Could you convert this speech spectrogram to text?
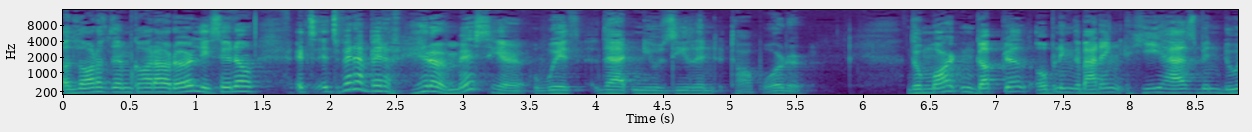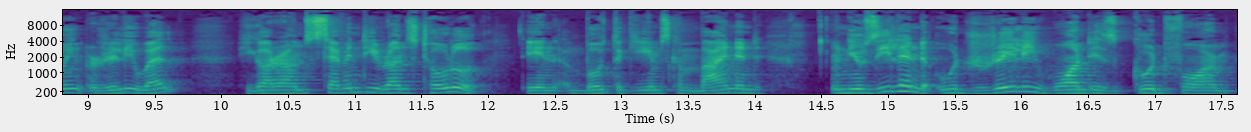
a lot of them got out early. So, you know, it's, it's been a bit of hit or miss here with that New Zealand top order. Though Martin Guptill opening the batting, he has been doing really well. He got around 70 runs total in both the games combined, and New Zealand would really want his good form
